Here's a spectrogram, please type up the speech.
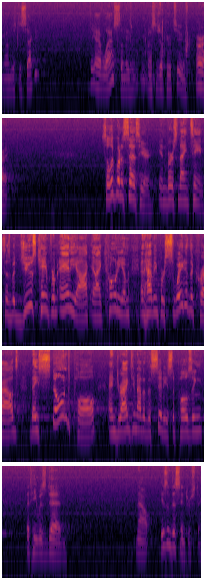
Hang on just a second. I think I have last Sunday's message up here too. All right. So look what it says here in verse 19. It says, But Jews came from Antioch and Iconium, and having persuaded the crowds, they stoned Paul and dragged him out of the city, supposing that he was dead. Now, isn't this interesting?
